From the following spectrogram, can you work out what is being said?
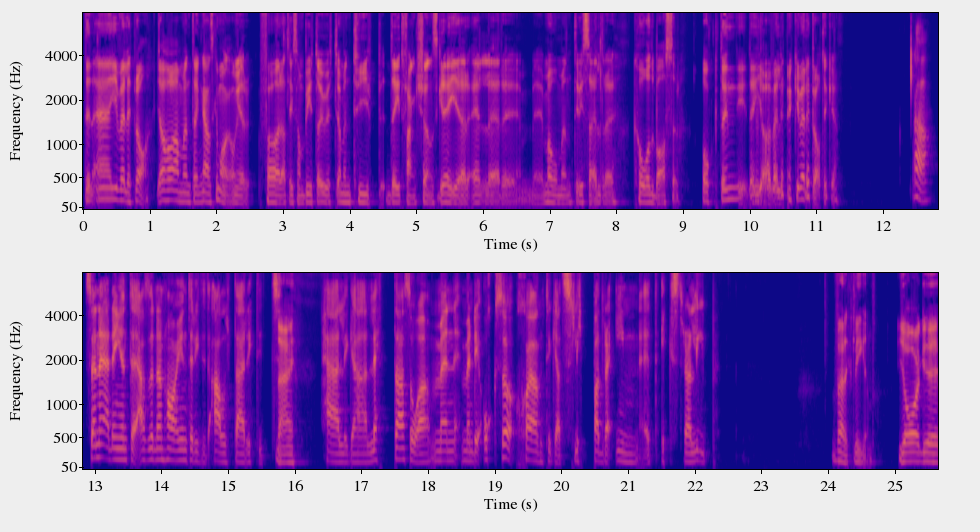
Den är ju väldigt bra. Jag har använt den ganska många gånger för att liksom byta ut, ja men typ date functions grejer eller eh, moment i vissa äldre kodbaser. Och den, den gör väldigt mycket väldigt bra tycker jag. Ja, sen är den ju inte, alltså den har ju inte riktigt allt där riktigt Nej, härliga, lätta så. Men, men det är också skönt tycker jag att slippa dra in ett extra lib. verkligen. Jag, eh,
